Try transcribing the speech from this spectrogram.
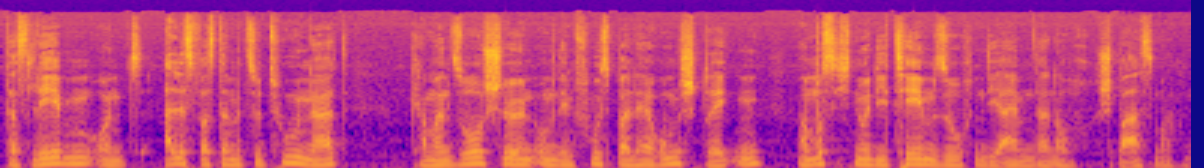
das Leben und alles, was damit zu tun hat, kann man so schön um den Fußball herumstricken. Man muss sich nur die Themen suchen, die einem dann auch Spaß machen.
